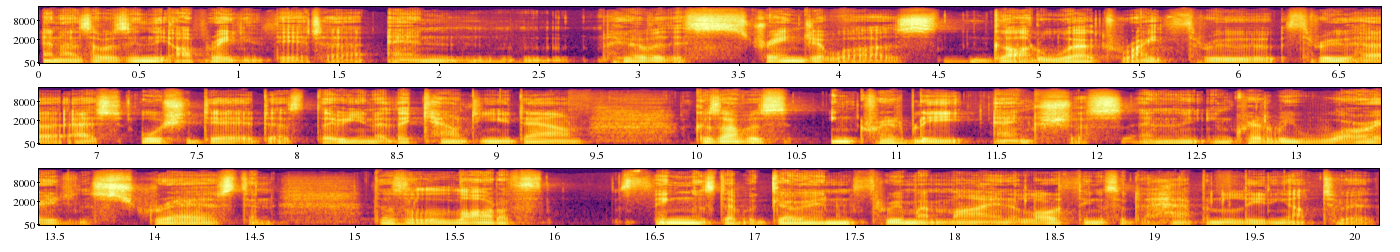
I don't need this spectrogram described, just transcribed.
and as I was in the operating theater, and whoever this stranger was, God worked right through through her as all she did, as though you know they're counting you down, because I was incredibly anxious and incredibly worried and stressed, and there was a lot of things that were going through my mind, a lot of things that had happened leading up to it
